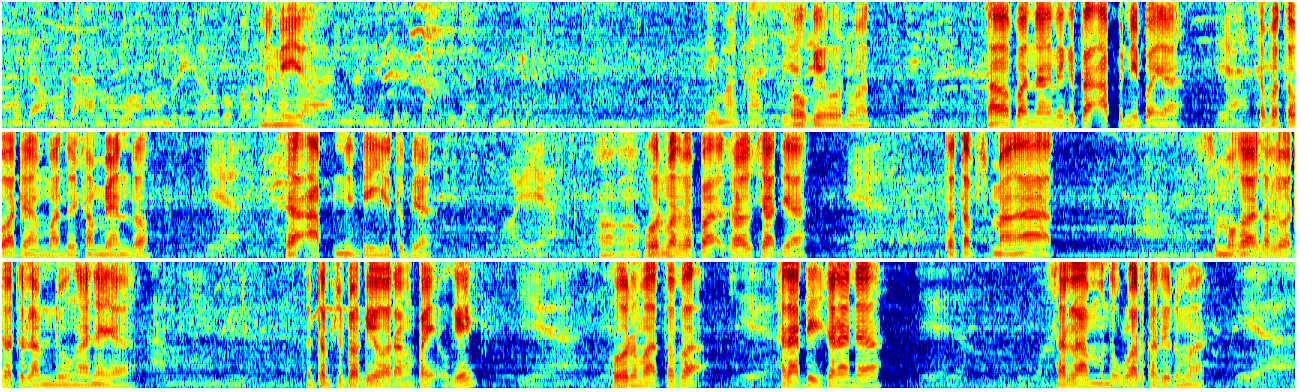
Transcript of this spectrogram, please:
Mudah-mudahan Allah memberikan keberkahan Ini ya. dan diberikan. Terima kasih. Oke, hormat. Gak apa-apa, nah ini kita up ini Pak ya. Ya, Siapa tahu ada yang bantu sampean toh. ya. Saya up ini di YouTube ya. Oh iya. Heeh. Hormat Bapak, selalu sehat ya. Iya. Tetap semangat. Ah, Semoga selalu ada dalam lindungannya ya. Amin. Tetap sebagai orang baik, oke? Iya. siap. Hormat Bapak. Iya. Hati-hati di jalan ya. Iya. Salam untuk keluarga di rumah. Iya.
